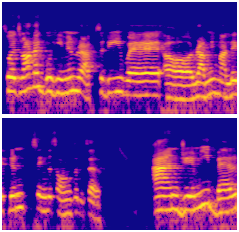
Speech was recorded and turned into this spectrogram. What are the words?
So it's not like Bohemian Rhapsody where uh, Rami Malek didn't sing the songs himself. And Jamie Bell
